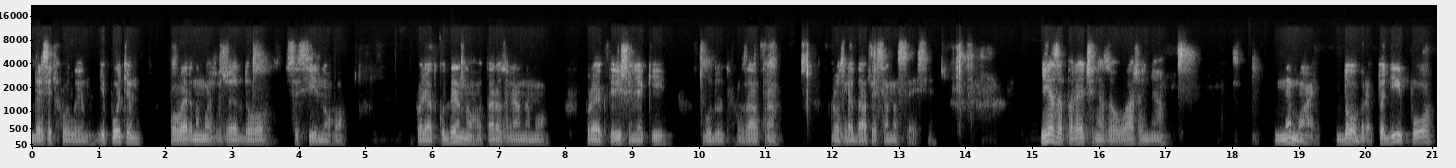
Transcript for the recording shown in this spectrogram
10 хвилин. І потім повернемось вже до сесійного порядку денного та розглянемо проекти рішень, які будуть завтра розглядатися на сесії. Є заперечення, зауваження? Немає. Добре. Тоді по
